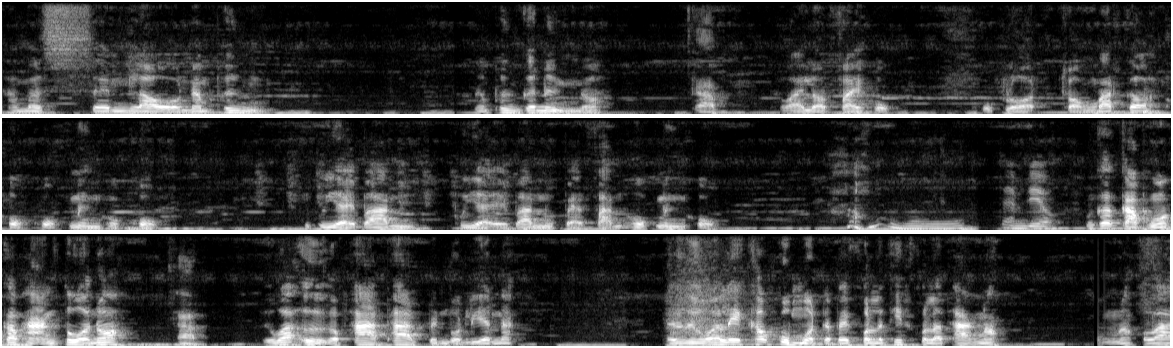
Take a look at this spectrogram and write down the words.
ถ้ามาเซนเราน้ำผึ้งน้ำผึ้งก็หนึ่งเนาะครับถวายหลอดไฟหกหกหลอดสองบัตรก็หกหกหนึ่งหกหกที่ผู้ใหญ่บ้าน ผู้ใหญ่บ้านหมู่แปดฝันหกหนึ่งหกโอ้โหแต้มเดียว มันก็กลับหัวกลับหางตัวเนาะครับ หรือว่าเออก็พลาดพลาดเป็นบทเรียนนะแต่หรือว่าเลขเข้ากลุ่มหมดแต่ไปคนละทิศคนละทางเนาะเนาะเพราะว่า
